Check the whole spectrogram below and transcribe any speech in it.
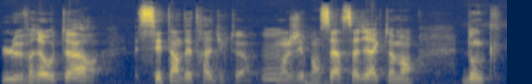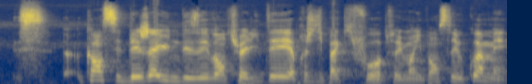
le vrai auteur, c'est un des traducteurs. Mm. Moi, j'ai pensé à ça directement. Donc quand c'est déjà une des éventualités, après je dis pas qu'il faut absolument y penser ou quoi, mais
